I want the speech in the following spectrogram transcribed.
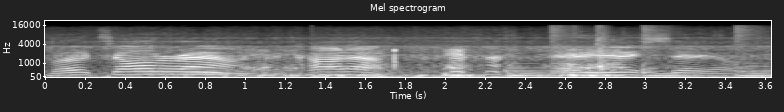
Boats all around. I caught up. Very nice sail.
